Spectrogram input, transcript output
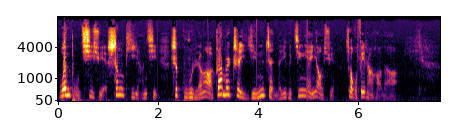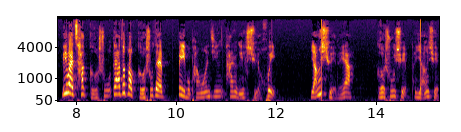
温补气血、升提阳气，是古人啊专门治隐疹的一个经验药穴，效果非常好的啊。另外擦葛舒，大家都知道葛舒在背部膀胱经，它是给血会养血的呀。葛舒穴它养血，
